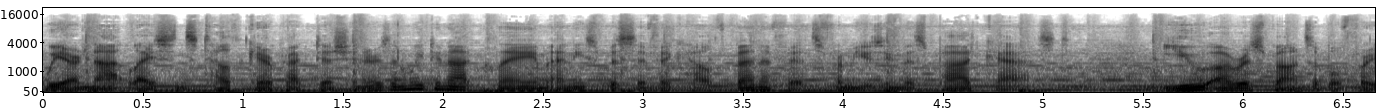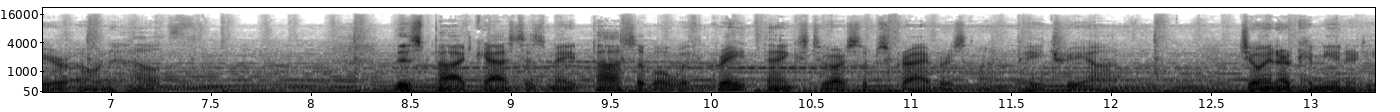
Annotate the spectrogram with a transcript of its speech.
We are not licensed healthcare practitioners and we do not claim any specific health benefits from using this podcast. You are responsible for your own health. This podcast is made possible with great thanks to our subscribers on Patreon. Join our community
